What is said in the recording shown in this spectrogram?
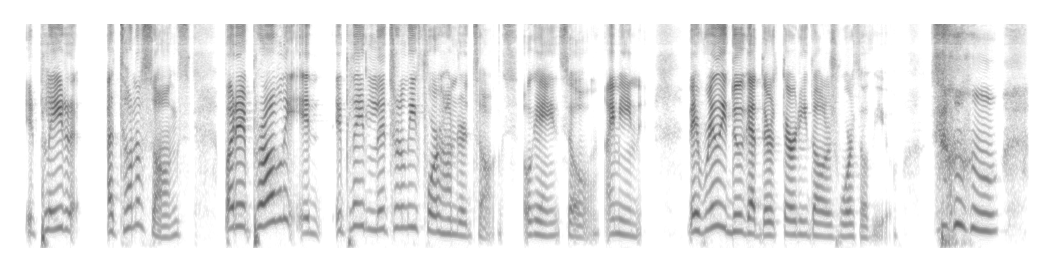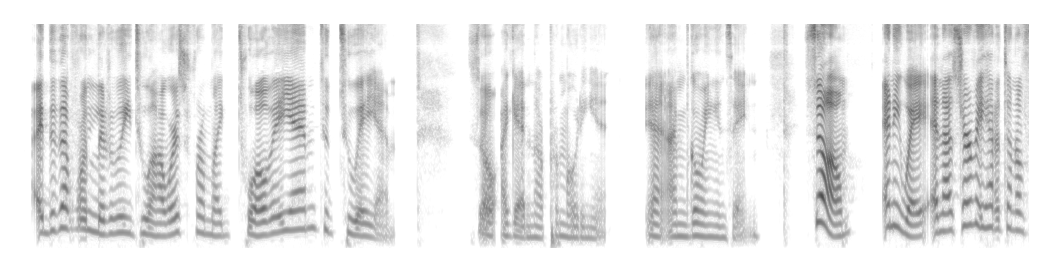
It played a ton of songs, but it probably it, it played literally 400 songs. Okay, so I mean, they really do get their $30 worth of you. So I did that for literally two hours from like 12 a.m. to 2 a.m. So again, not promoting it. Yeah, I'm going insane. So anyway, and that survey had a ton of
